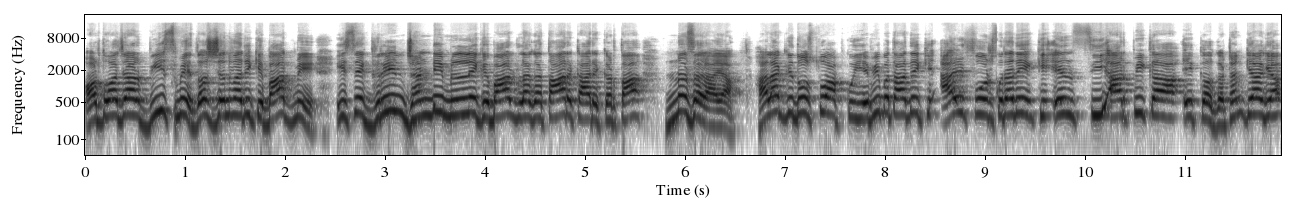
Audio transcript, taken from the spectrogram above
और 2020 में 10 जनवरी के बाद में इसे ग्रीन झंडी मिलने के बाद लगातार कार्यकर्ता नज़र आया। हालाँकि दोस्तों, आपको यह भी बता दें कि आई फोर्स बता दें कि एनसीआरपी का एक गठन किया गया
